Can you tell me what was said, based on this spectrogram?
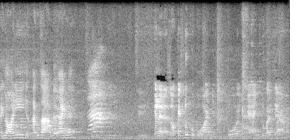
Anh nói đi, khán giả đợi anh đấy thì cái này là do cách đúc của bố anh ấy. bố anh ngày anh đúc anh ra mà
